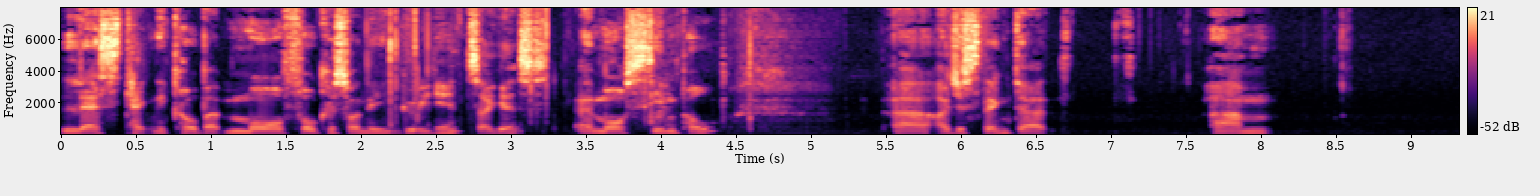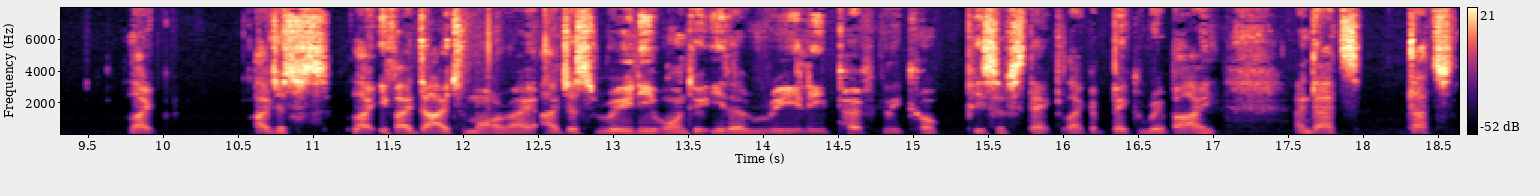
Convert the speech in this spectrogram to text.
less technical, but more focused on the ingredients, I guess, and more simple. Uh, I just think that, um, like, I just like if I die tomorrow, right? I just really want to eat a really perfectly cooked piece of steak, like a big ribeye, and that's that's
